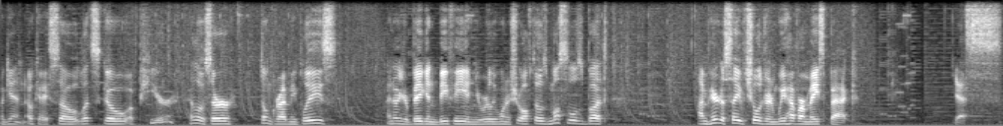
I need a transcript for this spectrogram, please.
again. Okay, so let's go up here. Hello, sir. Don't grab me, please. I know you're big and beefy and you really want to show off those muscles, but I'm here to save children. We have our mace back. Yes.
